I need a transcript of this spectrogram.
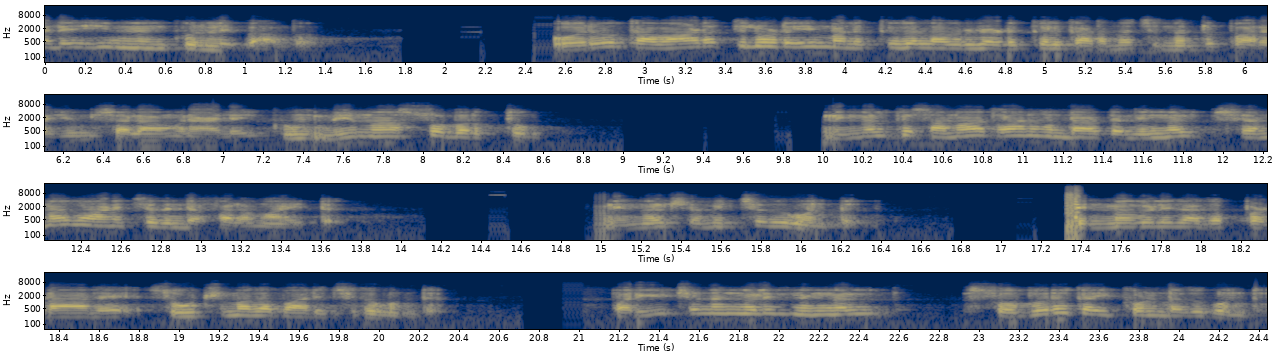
അലൈഹിം മിൻ കുല്ലി ബാബ്. ഓരോ കവാടത്തിലൂടെയും മലക്കുകൾ അവരുടെ അടുക്കൽ കടന്നു ചെന്നിട്ട് പറയും സലാമുൻ അലൈക്കും മിമാസ്വബർത്തും നിങ്ങൾക്ക് സമാധാനം ഉണ്ടാവട്ടെ നിങ്ങൾ ക്ഷമ കാണിച്ചതിന്റെ ഫലമായിട്ട്. നിങ്ങൾ ക്ഷമിച്ചതുകൊണ്ട് തിന്മകളിൽ അകപ്പെടാതെ സൂക്ഷ്മത പാലിച്ചതുകൊണ്ട് പരീക്ഷണങ്ങളിൽ നിങ്ങൾ സ്വബുറ് കൈക്കൊണ്ടതുകൊണ്ട്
